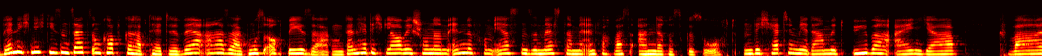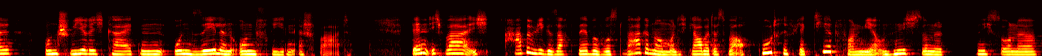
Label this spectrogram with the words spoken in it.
Wenn ich nicht diesen Satz im Kopf gehabt hätte, wer A sagt, muss auch B sagen, dann hätte ich, glaube ich, schon am Ende vom ersten Semester mir einfach was anderes gesucht. Und ich hätte mir damit über ein Jahr Qual und Schwierigkeiten und Seelenunfrieden erspart. Denn ich war, ich habe, wie gesagt, sehr bewusst wahrgenommen und ich glaube, das war auch gut reflektiert von mir und nicht so eine, nicht so eine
